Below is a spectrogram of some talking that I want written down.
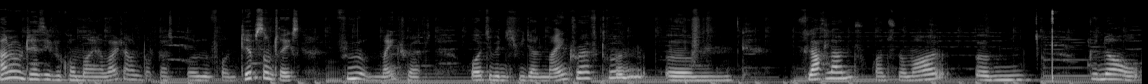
Hallo und herzlich willkommen bei einer weiteren Podcast-Folge von Tipps und Tricks für Minecraft. Heute bin ich wieder in Minecraft drin. Ähm, Flachland, ganz normal. Ähm, genau.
